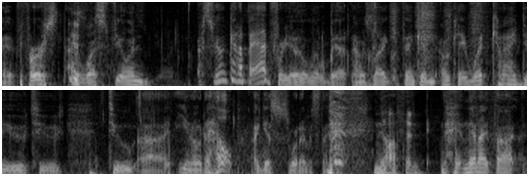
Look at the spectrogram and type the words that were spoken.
at first I was feeling I was feeling kind of bad for you a little bit. I was like thinking, okay, what can I do to to uh, you know to help? I guess is what I was thinking. Nothing. And then I thought,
